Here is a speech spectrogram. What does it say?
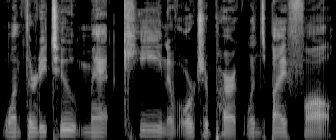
132, Matt Keene of Orchard Park wins by fall.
